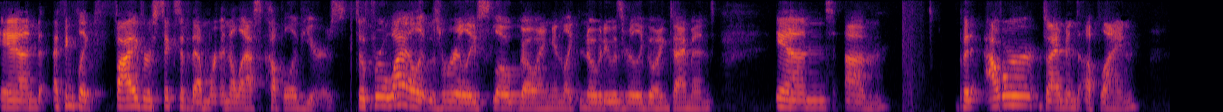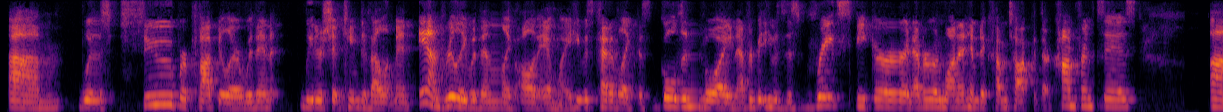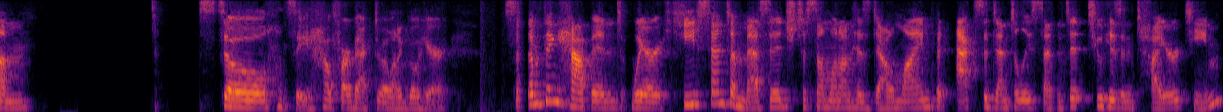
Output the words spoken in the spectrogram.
and I think like five or six of them were in the last couple of years. So for a while it was really slow going and like nobody was really going diamond. And um, but our diamond upline um was super popular within leadership team development and really within like all of Amway. He was kind of like this golden boy and everybody he was this great speaker and everyone wanted him to come talk at their conferences. Um so let's see, how far back do I want to go here? Something happened where he sent a message to someone on his downline, but accidentally sent it to his entire team.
